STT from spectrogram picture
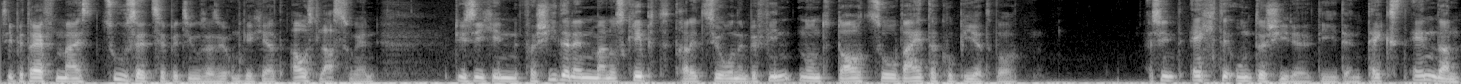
Sie betreffen meist Zusätze bzw. umgekehrt Auslassungen, die sich in verschiedenen Manuskripttraditionen befinden und dort so weiterkopiert wurden. Es sind echte Unterschiede, die den Text ändern,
